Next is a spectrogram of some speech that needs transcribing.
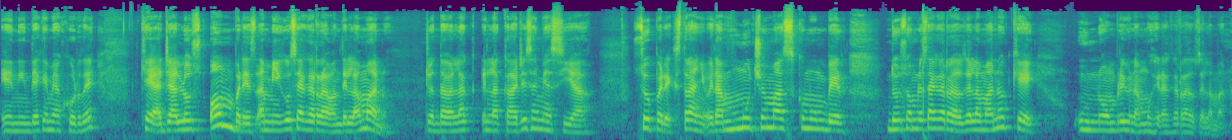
en India que me acordé, que allá los hombres amigos se agarraban de la mano. Yo andaba en la, en la calle y se me hacía súper extraño. Era mucho más común ver dos hombres agarrados de la mano que un hombre y una mujer agarrados de la mano.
